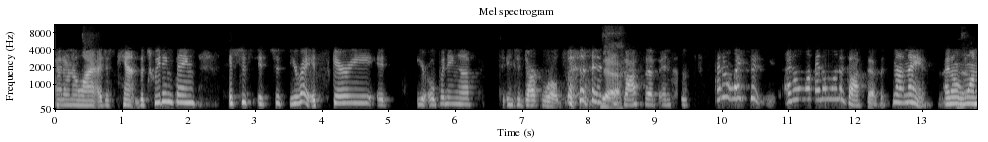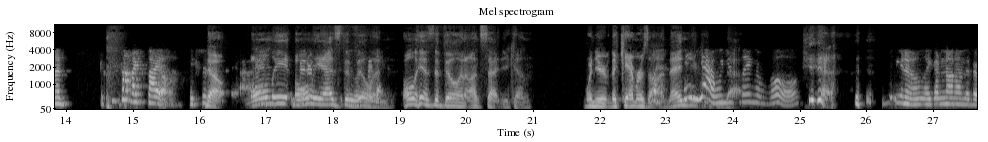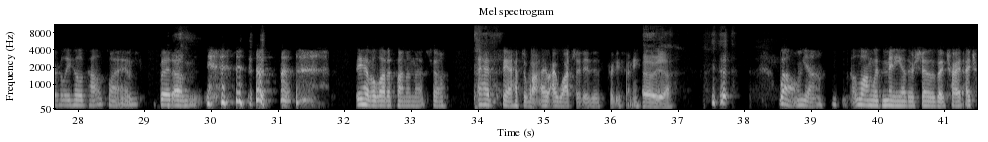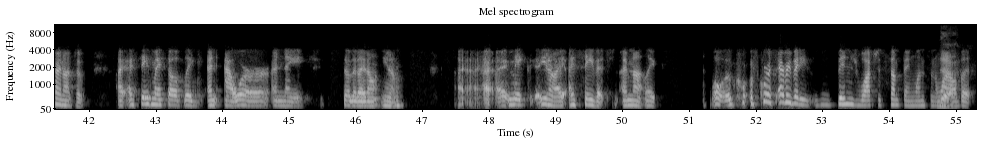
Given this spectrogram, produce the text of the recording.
I don't know why. I just can't. The tweeting thing. It's just. It's just. You're right. It's scary. It's. You're opening up to, into dark worlds. to gossip and. To, I don't like to. I don't want. I don't want to gossip. It's not nice. I don't No. want to. It's just not my style. It's just. No, only only as the do with my life. villain. Only as the villain on set you can. When you're the camera's on, then you yeah, can do when you're that. playing a role. Yeah. you know, like I'm not on the Beverly Hills Housewives, but um, they have a lot of fun on that show. I have to say, I have to watch. I, I watch it. It is pretty funny. Oh yeah. Well, yeah, along with many other shows, I try. I try not to. I, I save myself like an hour a night so that I don't, you know, I, I, I make, you know, I, I save it. I'm not like, well, of, cour- of course, everybody binge watches something once in a while, but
